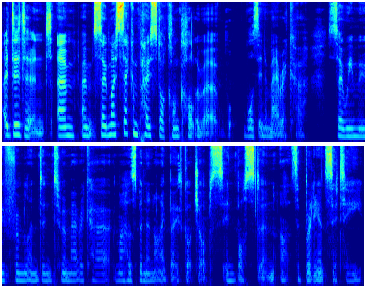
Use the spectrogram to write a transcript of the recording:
I didn't. Um, um, so my second postdoc on cholera w- was in America. So we moved from London to America. My husband and I both got jobs in Boston. Oh, it's a brilliant city.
